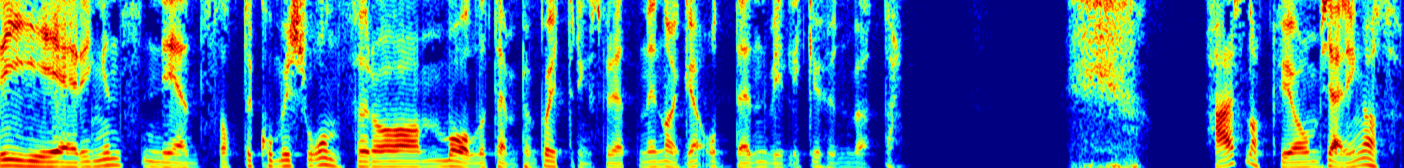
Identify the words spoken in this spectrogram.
regjeringens nedsatte kommisjon for å måle tempen på ytringsfriheten i Norge, og den vil ikke hun møte. Her snakker vi om kjerring, altså.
